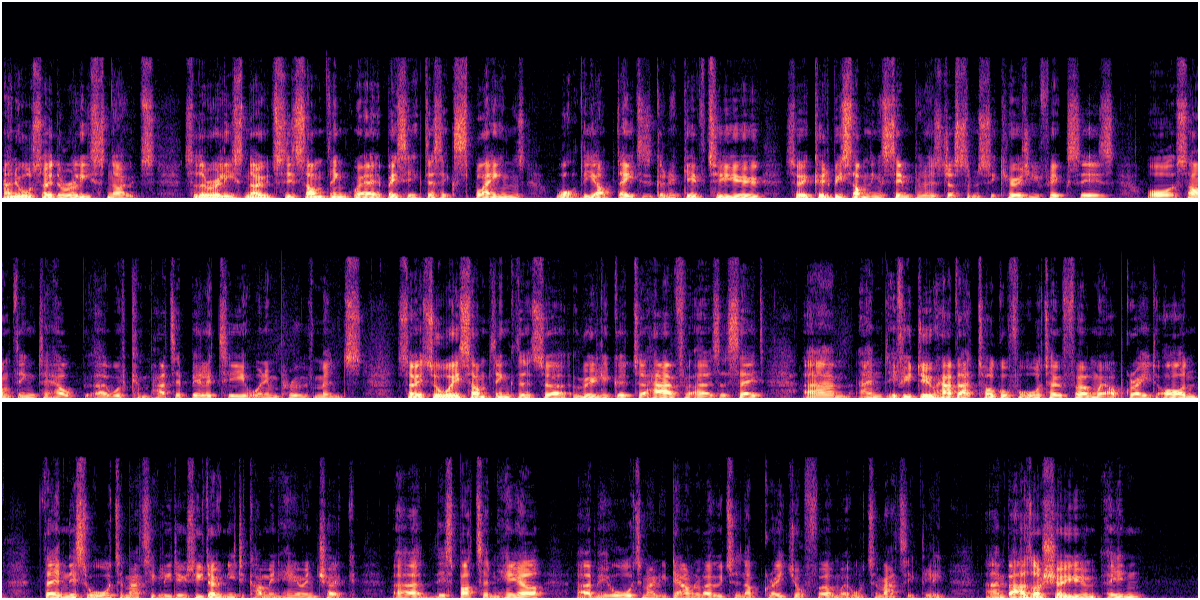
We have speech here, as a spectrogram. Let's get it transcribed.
and also the release notes. So the release notes is something where basically it just explains what the update is going to give to you. So it could be something as simple as just some security fixes or something to help uh, with compatibility or improvements. So it's always something that's uh, really good to have, as I said. Um, and if you do have that toggle for auto firmware upgrade on, then this will automatically do. So you don't need to come in here and check uh, this button here. Um, it automatically downloads and upgrades your firmware automatically. Um, but as I'll show you in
